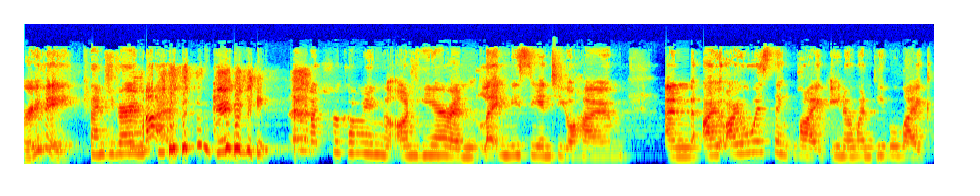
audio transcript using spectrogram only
Groovy. Thank you very much. Groovy. Thank you so much for coming on here and letting me see into your home. And I, I always think like, you know, when people like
